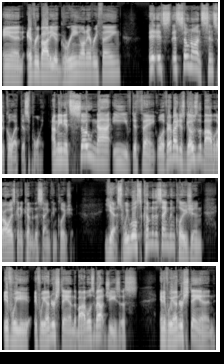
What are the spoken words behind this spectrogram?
and everybody agreeing on everything it's it's so nonsensical at this point. I mean, it's so naive to think, well, if everybody just goes to the Bible, they're always going to come to the same conclusion. Yes, we will come to the same conclusion if we if we understand the Bible is about Jesus, and if we understand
